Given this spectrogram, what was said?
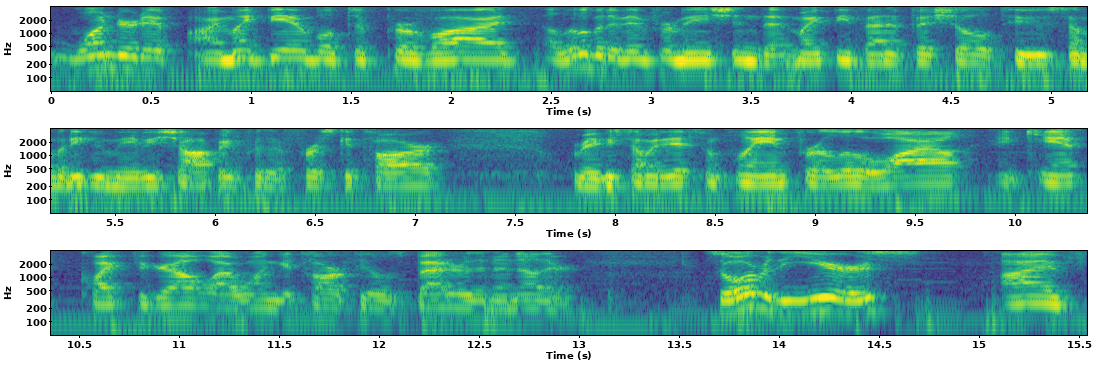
wondered if I might be able to provide a little bit of information that might be beneficial to somebody who may be shopping for their first guitar or maybe somebody that's been playing for a little while and can't quite figure out why one guitar feels better than another. So over the years, I've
